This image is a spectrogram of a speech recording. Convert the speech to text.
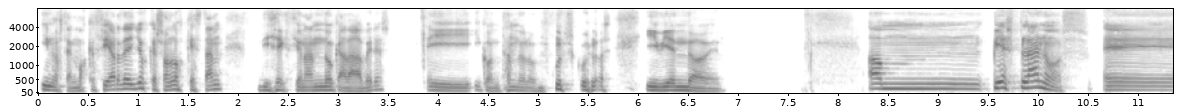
y nos tenemos que fiar de ellos, que son los que están diseccionando cadáveres y contando los músculos y viendo a ver pies planos eh,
